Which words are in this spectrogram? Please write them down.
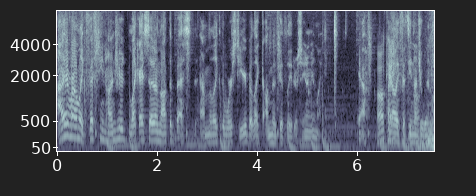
I have around like 1500. Like I said, I'm not the best. I'm like the worst here, but like I'm a good leader, so you know what I mean? Like, yeah. Okay. I got like 1500 wins.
